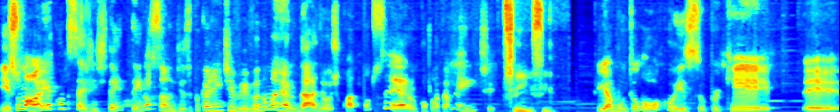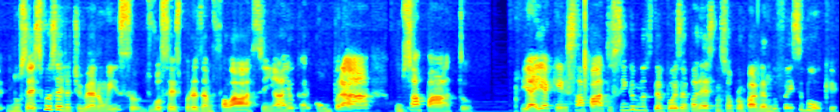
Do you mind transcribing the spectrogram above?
Isso uma hora ia acontecer, a gente tem, tem noção disso, porque a gente vive numa realidade hoje 4.0, completamente. Sim, sim. E é muito louco isso, porque é, não sei se vocês já tiveram isso, de vocês, por exemplo, falar assim, ah, eu quero comprar um sapato. E aí aquele sapato, cinco minutos depois, aparece na sua propaganda do Facebook.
